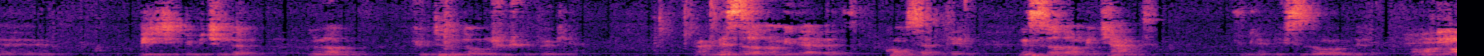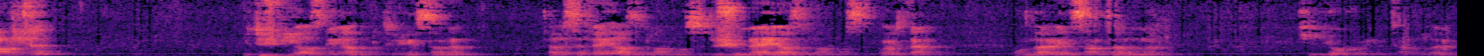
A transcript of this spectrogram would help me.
biricik bir biçimde Yunan kültüründe oluşmuş bir bölge. Yani ne sıradan bir devlet konsepti, ne sıradan bir kent, çünkü ikisi de olabilir. Ama artı müthiş bir yazgıyı anlatıyor. İnsanın felsefeye yazgılanması, düşünmeye yazgılanması. O yüzden onların insan tanımı ki yok öyle tanımları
